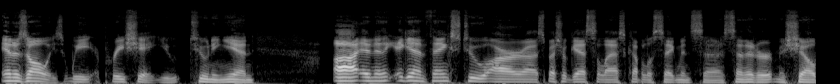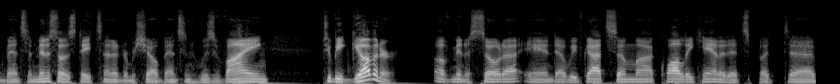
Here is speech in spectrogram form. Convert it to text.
And as always, we appreciate you tuning in. Uh, and again, thanks to our uh, special guests the last couple of segments, uh, Senator Michelle Benson, Minnesota State Senator Michelle Benson, who is vying to be governor of Minnesota, and uh, we've got some uh, quality candidates. But uh,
